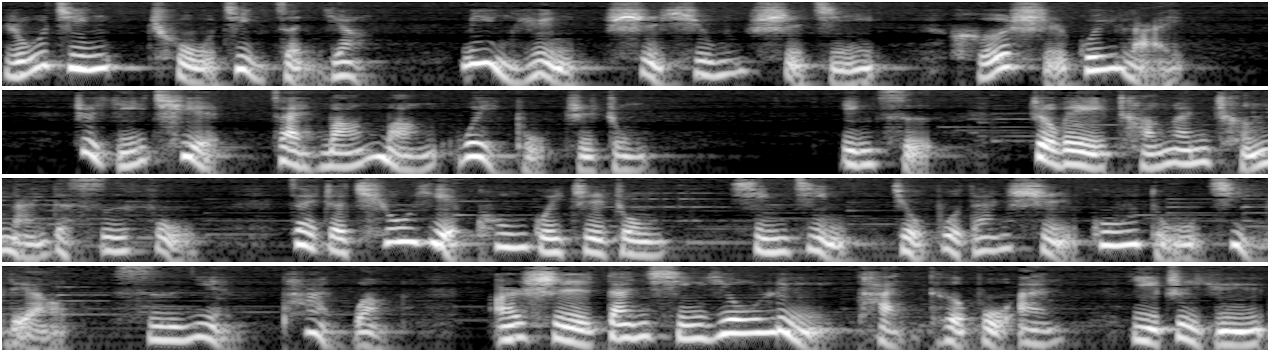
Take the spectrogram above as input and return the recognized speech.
如今处境怎样？命运是凶是吉？何时归来？这一切在茫茫未卜之中。因此，这位长安城南的思妇，在这秋夜空闺之中，心境就不单是孤独寂寥、思念盼望，而是担心忧虑、忐忑不安，以至于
